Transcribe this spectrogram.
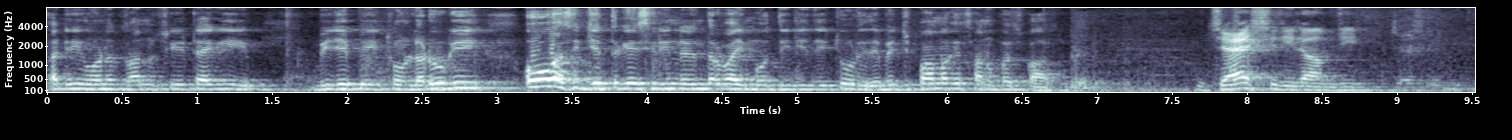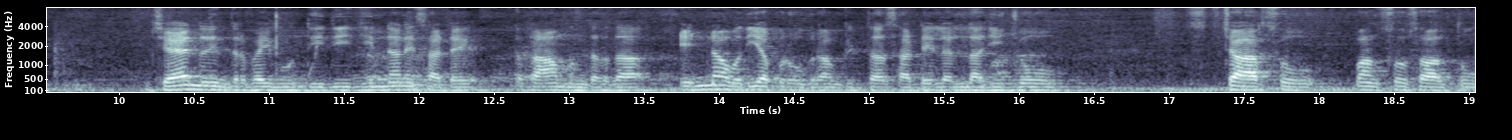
ਸਾਡੀ ਹੁਣ ਸਾਨੂੰ ਸੀਟ ਹੈਗੀ ਬੀਜੇਪੀ ਤੋਂ ਲੜੂਗੀ ਉਹ ਅਸੀਂ ਜਿੱਤ ਕੇ ਸ੍ਰੀ ਨਰਿੰਦਰ ਭਾਈ ਮੋਦੀ ਜੀ ਦੀ ਝੋਲੀ ਦੇ ਵਿੱਚ ਪਾਵਾਂਗੇ ਸਾਨੂੰ ਵਿਸ਼ਵਾਸ ਹੈ ਜੈ ਸ਼੍ਰੀ ਰਾਮ ਜੀ। ਜੈ ਜੈ ਨਰਿੰਦਰ ਭਾਈ ਮੋਦੀ ਦੀ ਜਿਨ੍ਹਾਂ ਨੇ ਸਾਡੇ ਰਾਮ ਮੰਦਿਰ ਦਾ ਇੰਨਾ ਵਧੀਆ ਪ੍ਰੋਗਰਾਮ ਕੀਤਾ ਸਾਡੇ ਲੱਲਾ ਜੀ, ਜੋ 400 500 ਸਾਲ ਤੋਂ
